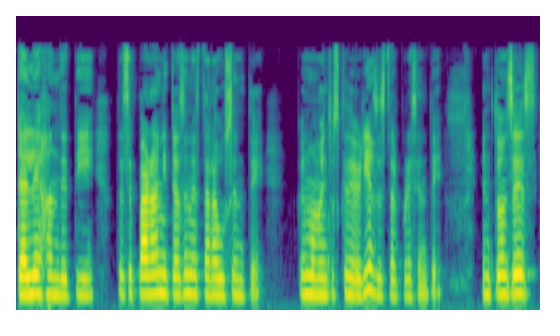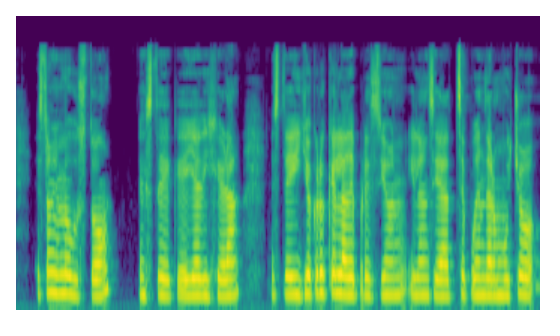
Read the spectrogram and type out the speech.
te alejan de ti, te separan y te hacen estar ausente en momentos que deberías estar presente. Entonces, esto a mí me gustó, este, que ella dijera, este, y yo creo que la depresión y la ansiedad se pueden dar mucho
